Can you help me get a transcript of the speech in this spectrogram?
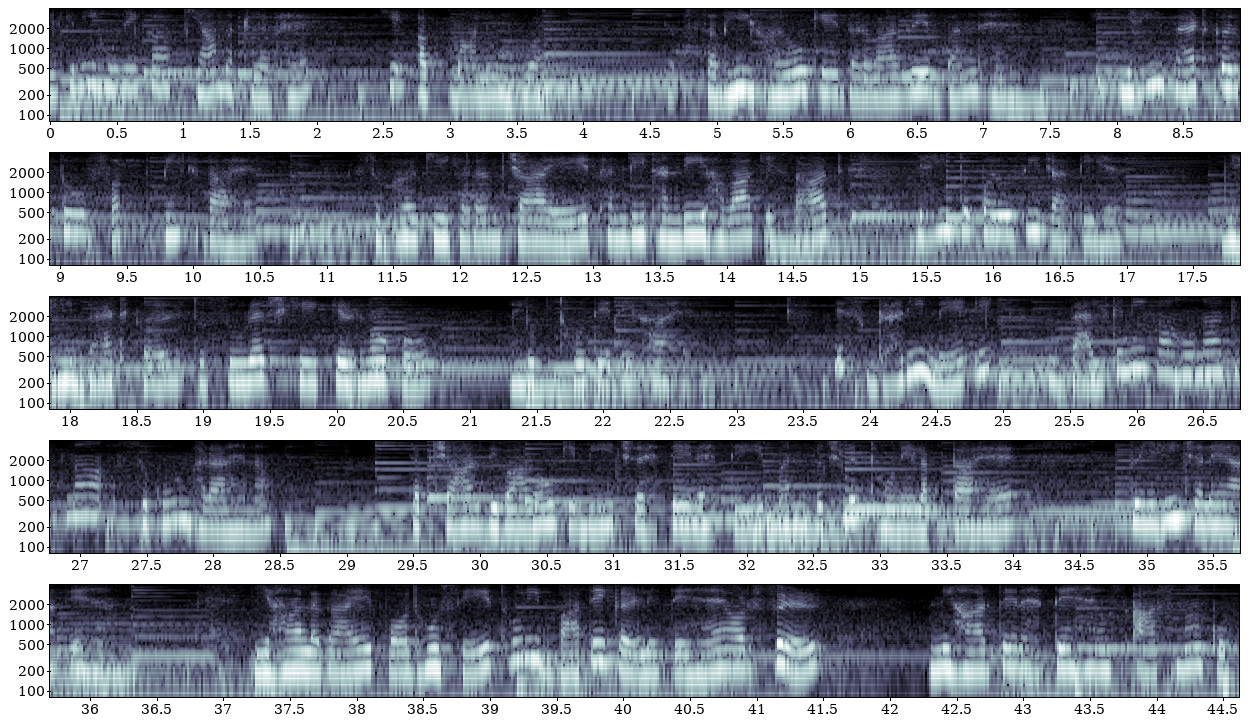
Balcony होने का क्या मतलब है? ये अब मालूम हुआ। जब सभी घरों के दरवाजे बंद हैं यहीं बैठकर तो वक्त बीतता है। सुबह की गर्म चाय ठंडी ठंडी हवा के साथ यहीं तो परोसी जाती है। यहीं बैठकर तो सूरज की किरणों को लुप्त होते देखा है। इस घड़ी में एक बालकनी का होना कितना सुकून भरा है ना? जब चार दीवारों के बीच रहते रहते मन विचलित होने लगता है। तो यहीं चले आते हैं हम। यहाँ लगाए पौधों से थोड़ी बातें कर लेते हैं और फिर निहारते रहते हैं उस आसमां को,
